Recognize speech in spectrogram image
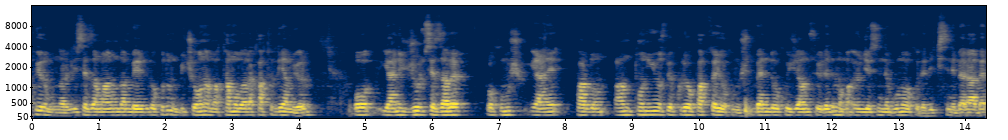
okuyorum bunları. Lise zamanından beridir okudum birçoğunu ama tam olarak hatırlayamıyorum. O yani Jules Caesar'ı okumuş. Yani pardon Antonius ve Kleopatra'yı okumuştu. Ben de okuyacağımı söyledim ama öncesinde bunu oku dedi. İkisini beraber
